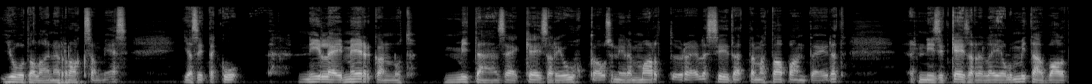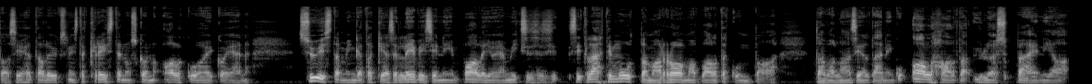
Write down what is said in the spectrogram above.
juutalainen raksamies. Ja sitten kun niille ei merkannut mitään se keisari uhkaus niille marttyyreille siitä, että mä tapan teidät, niin sitten keisarille ei ollut mitään valtaa siihen, että oli yksi niistä kristinuskon alkuaikojen syistä, minkä takia se levisi niin paljon ja miksi se sitten sit lähti muuttamaan Rooman valtakuntaa tavallaan sieltä niin kuin alhaalta ylöspäin ja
